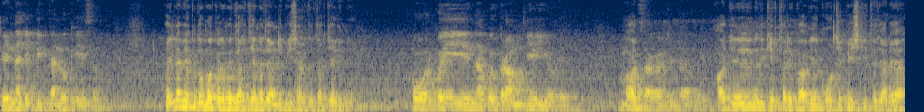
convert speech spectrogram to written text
ਤੇ ਇਹਨਾਂ 'ਚ ਕੋਈ ਪਹਿਲੋ ਕੇਸ ਪਹਿਲਾਂ ਵੀ ਇੱਕ ਦੋ ਮੁਕੱਦਮੇ ਦਰਜ ਹੈ ਨਾ ਐਨਡੀਪੀ ਸਾਈਡ ਤੇ ਦਰਜ ਹੈਗੇ ਨੇ। ਹੋਰ ਕੋਈ ਇਹਨਾਂ ਕੋਈ ਬਰਾਮਦੀ ਹੋਈ ਹੋਵੇ? ਮੋਟਰਸਾਈਕਲ ਜਿੱਦਾਂ ਕੋਈ? ਅੱਜ ਇਹਨਾਂ ਦੀ ਗ੍ਰਿਫਤਾਰੀ ਪਾ ਕੇ ਕੋਰਟ 'ਚ ਪੇਸ਼ ਕੀਤਾ ਜਾ ਰਿਹਾ।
